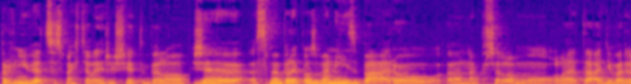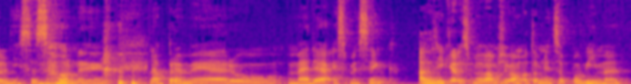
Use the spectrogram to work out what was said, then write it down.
První věc, co jsme chtěli řešit, bylo, že jsme byli pozvaní s Bárou eh, na přelomu léta a divadelní sezóny na premiéru Media is Missing. A říkali jsme vám, že vám o tom něco povíme.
